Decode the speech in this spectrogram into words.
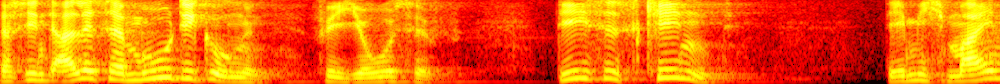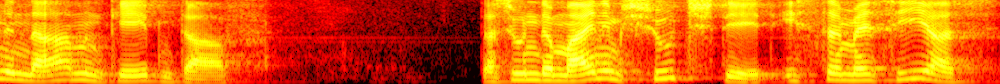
Das sind alles Ermutigungen für Josef. Dieses Kind, dem ich meinen Namen geben darf, das unter meinem Schutz steht, ist der Messias,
